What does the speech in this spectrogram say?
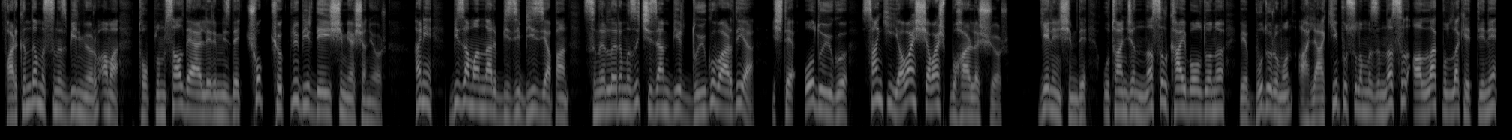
Farkında mısınız bilmiyorum ama toplumsal değerlerimizde çok köklü bir değişim yaşanıyor. Hani bir zamanlar bizi biz yapan, sınırlarımızı çizen bir duygu vardı ya, işte o duygu sanki yavaş yavaş buharlaşıyor. Gelin şimdi utancın nasıl kaybolduğunu ve bu durumun ahlaki pusulumuzu nasıl allak bullak ettiğini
